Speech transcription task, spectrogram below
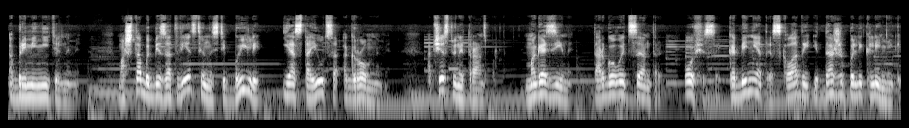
обременительными. Масштабы безответственности были и остаются огромными. Общественный транспорт, магазины, торговые центры, офисы, кабинеты, склады и даже поликлиники.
